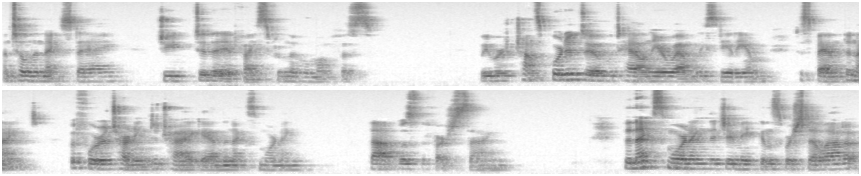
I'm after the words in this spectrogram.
until the next day due to the advice from the Home Office. We were transported to a hotel near Wembley Stadium to spend the night before returning to try again the next morning. That was the first sign. The next morning, the Jamaicans were still at it,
